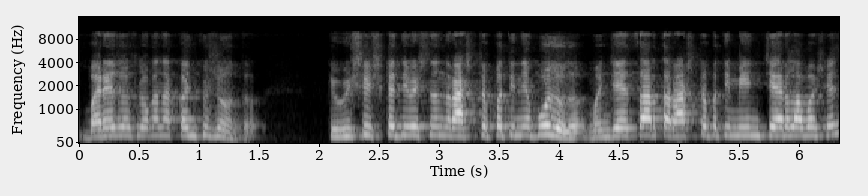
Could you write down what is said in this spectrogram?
बऱ्याच वेळेस लोकांना कन्फ्युजन होतं. की विशेष अधिवेशन राष्ट्रपतीने बोलवलं म्हणजे याचा अर्थ राष्ट्रपती मेन चेअरला बसेल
